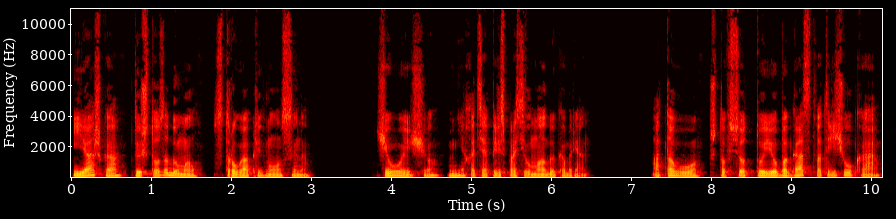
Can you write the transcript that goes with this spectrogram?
«Яшка, ты что задумал?» – строго окликнул он сына. «Чего еще?» – нехотя переспросил молодой Кабрян. «От того, что все то ее богатство – три чулка,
